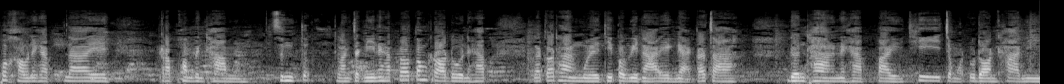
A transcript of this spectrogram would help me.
พวกเขานะครับได้รับความเป็นธรรม ซึ่งหลังจากนี้นะครับก็ต้องรอดูนะครับ แล้วก็ทางมูลนิธิปวีนาเองเนี่ยก็จะเดินทางนะครับไปที่จังหวัดอุดรธานี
